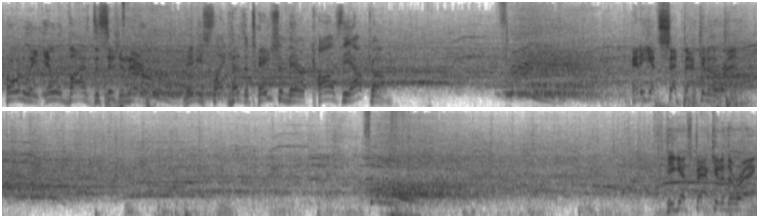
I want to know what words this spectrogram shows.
Totally ill-advised decision there. Maybe slight hesitation there caused the outcome. And he gets set back into the ring. He gets back into the ring.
